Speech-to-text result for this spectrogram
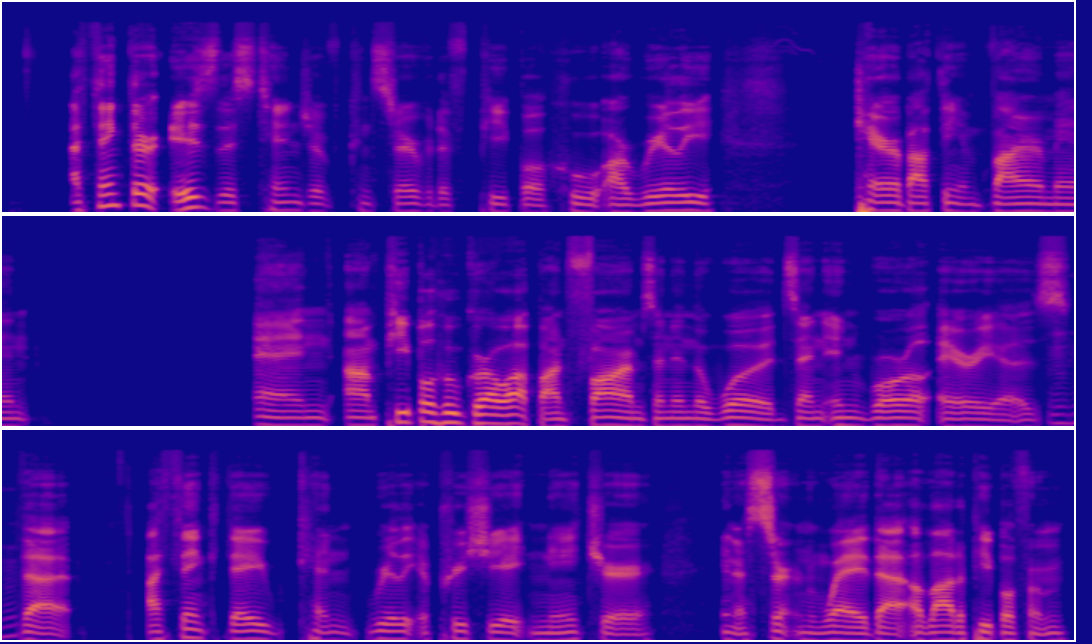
I think there is this tinge of conservative people who are really care about the environment and um, people who grow up on farms and in the woods and in rural areas Mhm. that I think they can really appreciate nature in a certain way that a lot of people from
